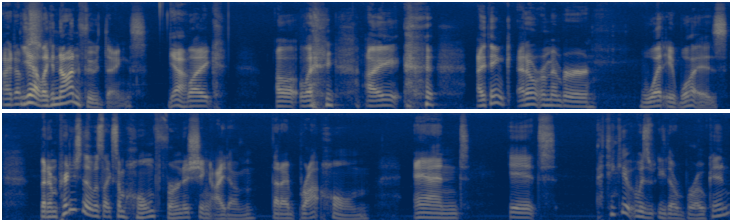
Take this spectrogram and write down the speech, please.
items? Yeah, like non-food things. yeah. Like, uh, like I, I think I don't remember what it was, but I'm pretty sure it was like some home furnishing item that I brought home, and it, I think it was either broken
